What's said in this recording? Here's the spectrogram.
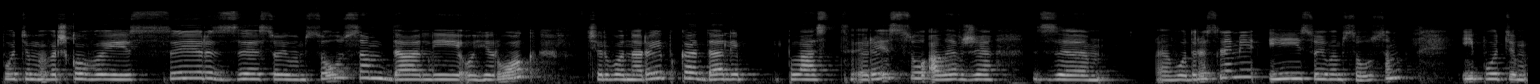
потім вершковий сир з соєвим соусом, далі огірок, червона рибка, далі пласт рису, але вже з е, водорослями і соєвим соусом. І потім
